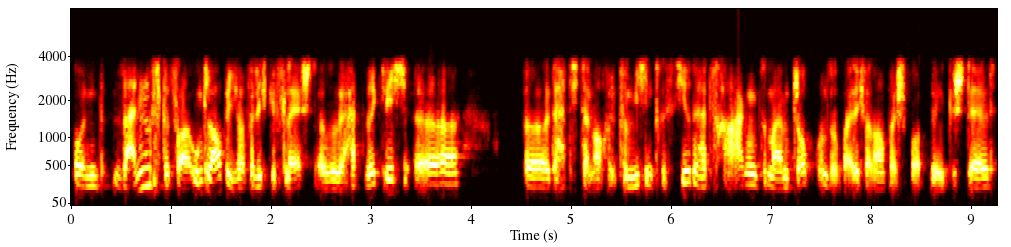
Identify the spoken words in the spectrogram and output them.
und sanft, das war unglaublich, ich war völlig geflasht. Also der hat wirklich äh, äh, der hat sich dann auch für mich interessiert, er hat Fragen zu meinem Job und so weiter. Ich war dann auch bei Sportbild gestellt.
